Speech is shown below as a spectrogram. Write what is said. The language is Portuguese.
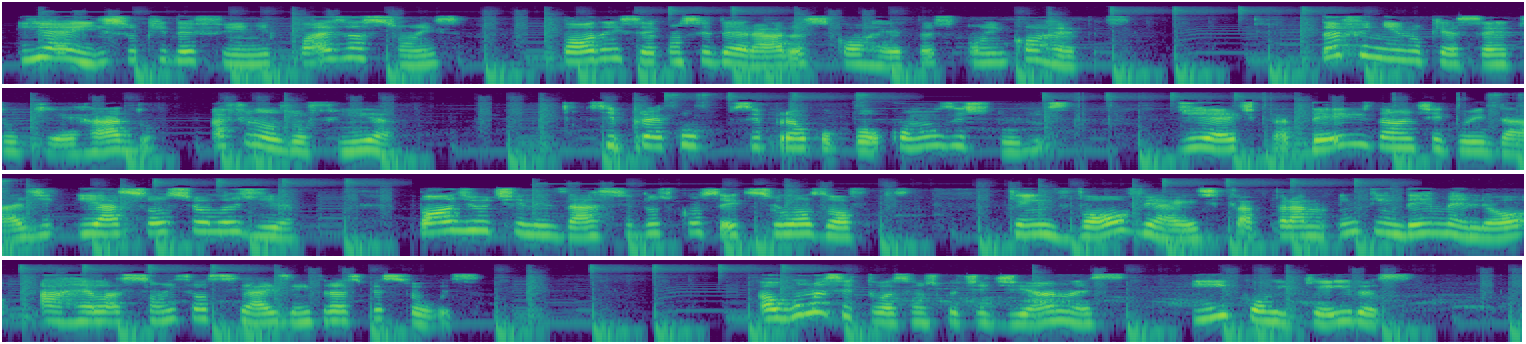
e é isso que define quais ações podem ser consideradas corretas ou incorretas. Definindo o que é certo e o que é errado, a filosofia se preocupou com os estudos de ética desde a antiguidade e a sociologia pode utilizar-se dos conceitos filosóficos que envolve a ética para entender melhor as relações sociais entre as pessoas. Algumas situações cotidianas e corriqueiras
